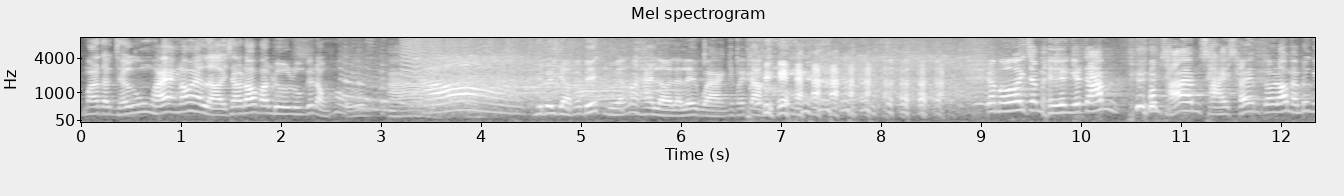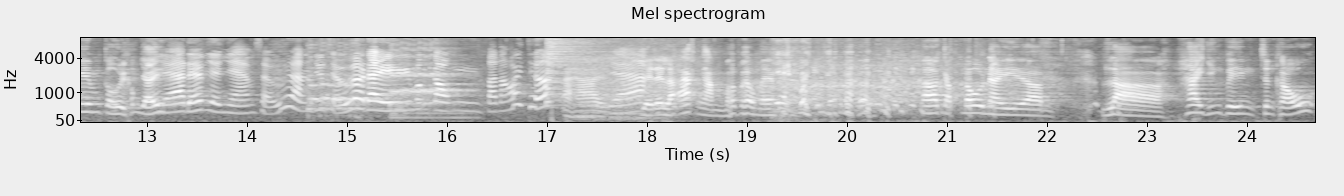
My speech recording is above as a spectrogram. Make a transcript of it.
Mà thật sự cũng phải ăn nói hai lời Sau đó bà đưa luôn cái đồng hồ. Luôn À. Đó Như bây giờ mới biết người ăn nói hai lời là Lê Hoàng chứ phải Trâm Trâm ơi Trâm hiền vậy Trâm? Không xả em xài sợ em cơ đó mà em đứng nghiêm cười không vậy? Dạ để em về nhà em xử anh chứ xử ở đây mất công ta nói chết À Dạ. vậy đây là ác ngầm phải không em? À, Cặp đôi này à, là hai diễn viên sân khấu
